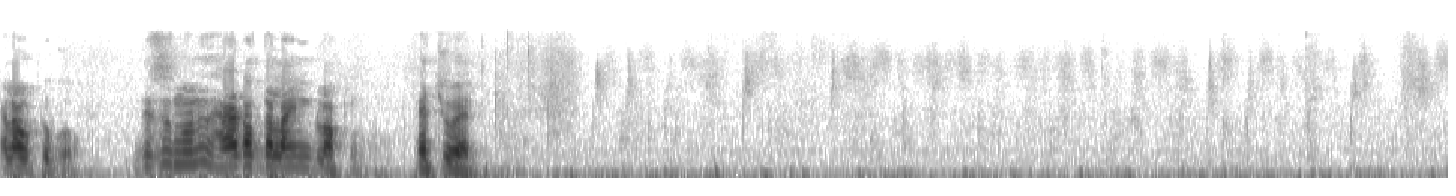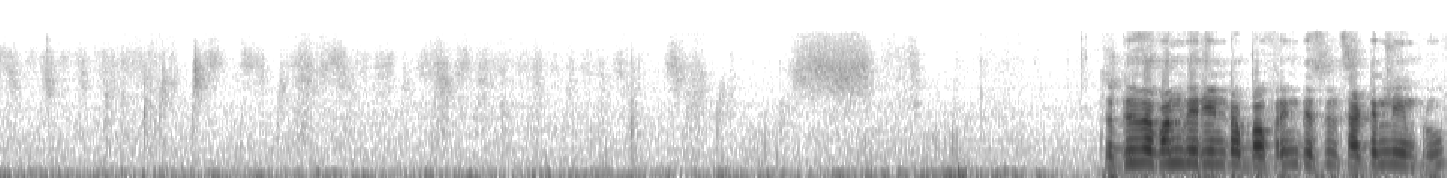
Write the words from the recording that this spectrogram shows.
allowed to go. This is known as head of the line blocking HOL. So, this is one variant of buffering. This will certainly improve,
